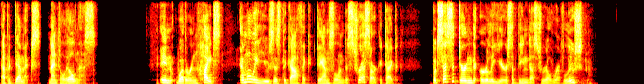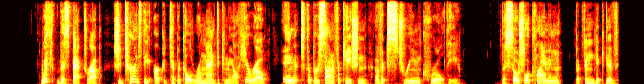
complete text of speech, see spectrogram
epidemics, mental illness. In Wuthering Heights, Emily uses the Gothic damsel in distress archetype, but sets it during the early years of the Industrial Revolution. With this backdrop, she turns the archetypical romantic male hero into the personification of extreme cruelty the social climbing but vindictive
